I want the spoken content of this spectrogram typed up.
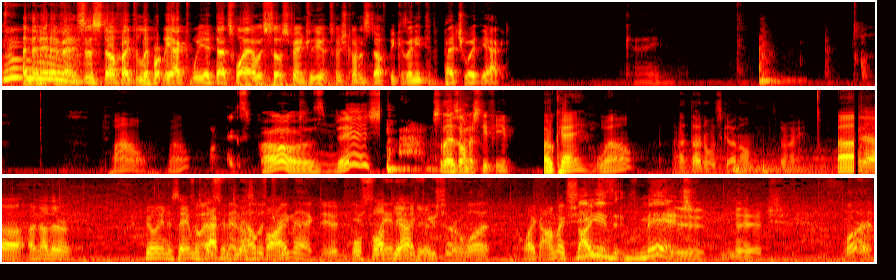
And then at events and stuff, I deliberately act weird. That's why I was so strange with you at TwitchCon and stuff because I need to perpetuate the act. Okay. Wow. Well. Exposed, bitch. So there's honesty for you. Okay. Well. I don't know what's going on. Sorry. Uh, another feeling the same So as back in Espen, how was 2005. DreamHack, dude? Well, You fuck yeah, Andy dude. Fuchsia or what? Like I'm excited. Jesus, Mitch. Dude, Mitch. What?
